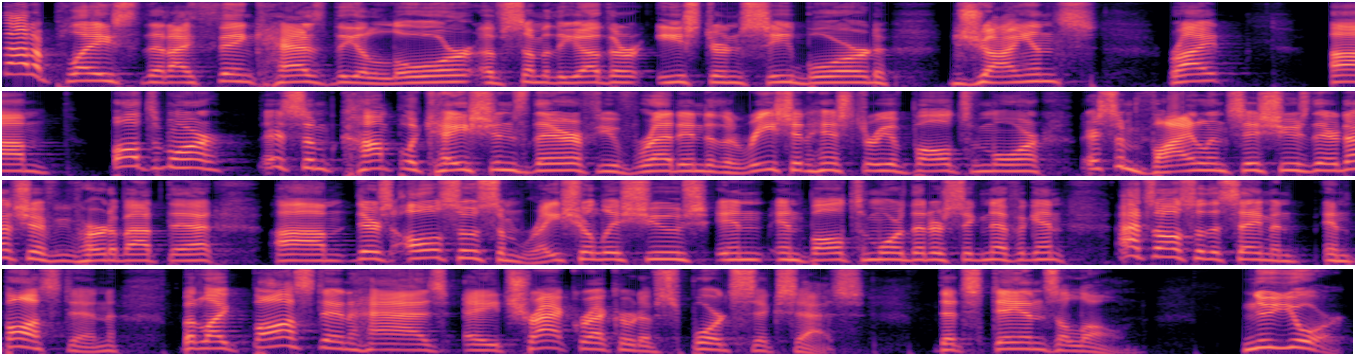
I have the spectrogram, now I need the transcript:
not a place that I think has the allure of some of the other Eastern Seaboard giants, right? Um, Baltimore, there's some complications there if you've read into the recent history of Baltimore. There's some violence issues there. Not sure if you've heard about that. Um, there's also some racial issues in, in Baltimore that are significant. That's also the same in, in Boston. But like Boston has a track record of sports success that stands alone. New York,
